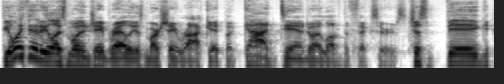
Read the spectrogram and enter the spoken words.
the only thing that he likes more than Jay Bradley is Marshe Rockett, but god damn do I love the Fixers. Just big,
